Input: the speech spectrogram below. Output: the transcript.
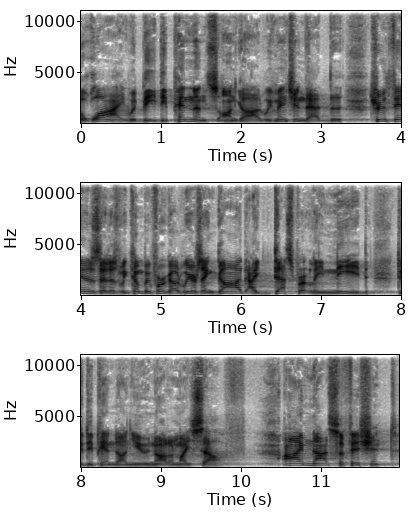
The why would be dependence on God. We've mentioned that. The truth is that as we come before God, we are saying, God, I desperately need to depend on you, not on myself. I'm not sufficient.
